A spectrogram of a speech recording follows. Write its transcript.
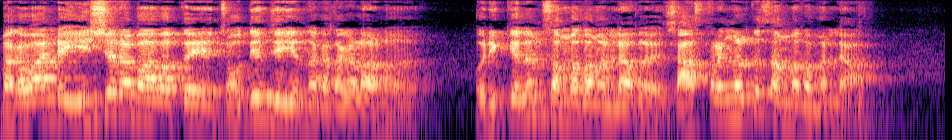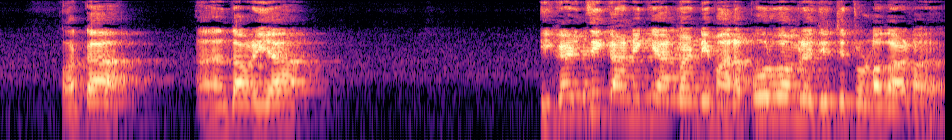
ഭഗവാന്റെ ഈശ്വരഭാവത്തെ ചോദ്യം ചെയ്യുന്ന കഥകളാണ്. ഒരിക്കലും സമ്മതമല്ലാതെ ശാസ്ത്രങ്ങൾക്ക് സമ്മതമല്ല. അതൊക്കെ എന്താ പറയുക ഇകഴ്ത്തി കാണിക്കാൻ വേണ്ടി മനഃപൂർവം രചിച്ചിട്ടുള്ളതാണ്.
